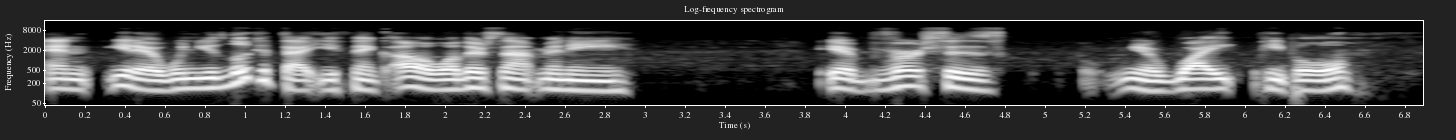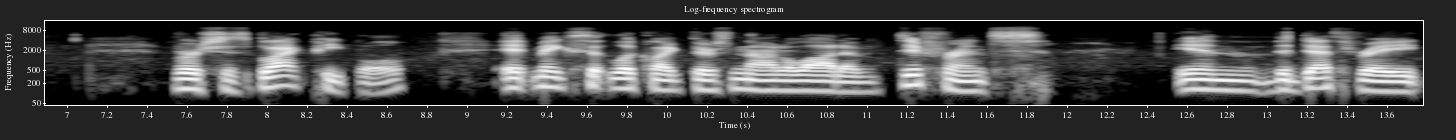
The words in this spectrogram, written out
and you know when you look at that, you think, oh well, there's not many, you know, versus you know white people versus black people. It makes it look like there's not a lot of difference in the death rate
